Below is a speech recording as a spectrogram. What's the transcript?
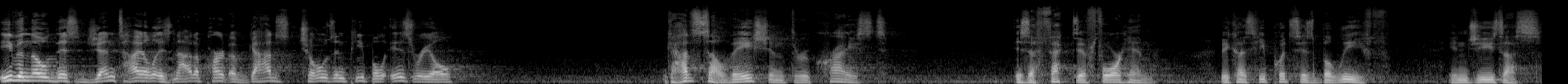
Even though this Gentile is not a part of God's chosen people, Israel, God's salvation through Christ is effective for him because he puts his belief in Jesus.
